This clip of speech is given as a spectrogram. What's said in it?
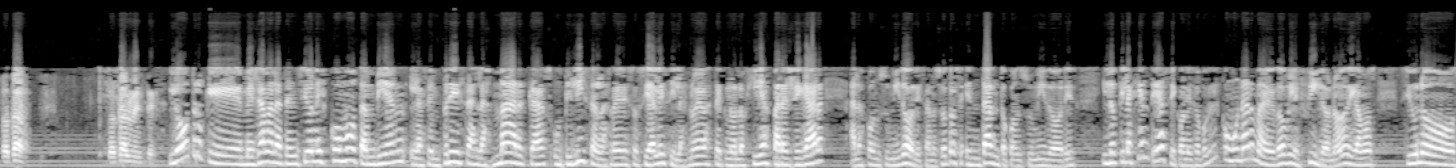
Total. Totalmente. Lo otro que me llama la atención es cómo también las empresas, las marcas utilizan las redes sociales y las nuevas tecnologías para llegar a los consumidores, a nosotros en tanto consumidores, y lo que la gente hace con eso, porque es como un arma de doble filo, ¿no? Digamos, si uno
